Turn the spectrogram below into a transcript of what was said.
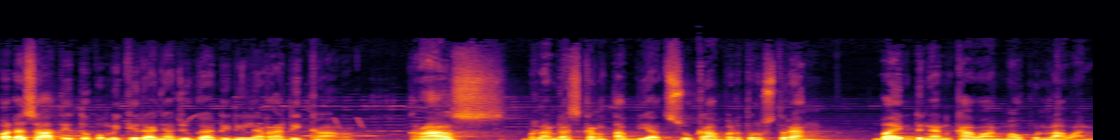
Pada saat itu pemikirannya juga dinilai radikal keras, berlandaskan tabiat suka berterus terang, baik dengan kawan maupun lawan.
